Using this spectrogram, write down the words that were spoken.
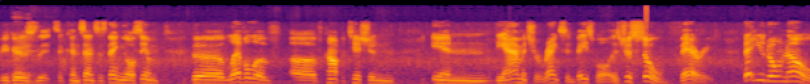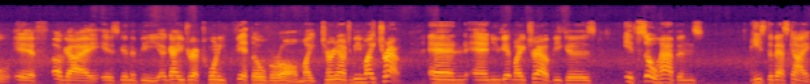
because right. it's a consensus thing. You'll see him. The level of of competition in the amateur ranks in baseball is just so varied that you don't know if a guy is going to be a guy you draft 25th overall might turn out to be Mike Trout, and and you get Mike Trout because it so happens he's the best guy.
